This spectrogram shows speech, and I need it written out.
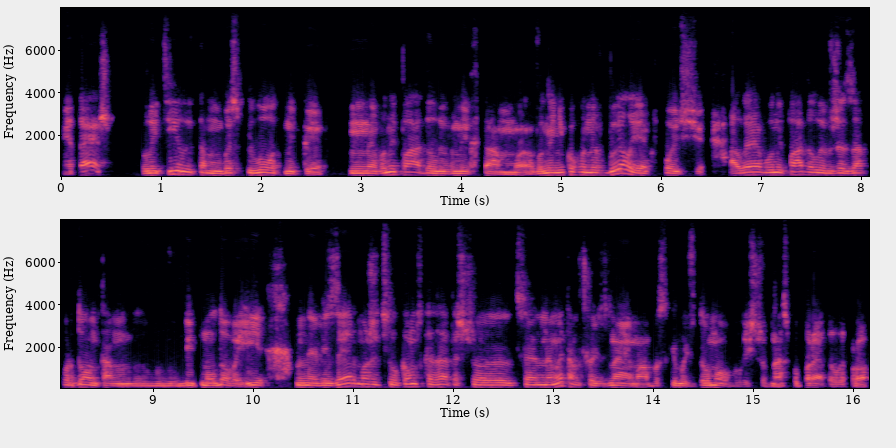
Пам'ятаєш, летіли там безпілотники. Вони падали в них там. Вони нікого не вбили, як в Польщі, але вони падали вже за кордон там в бік Молдови. І Візер може цілком сказати, що це не ми там щось знаємо або з кимось домовились, щоб нас попередили про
